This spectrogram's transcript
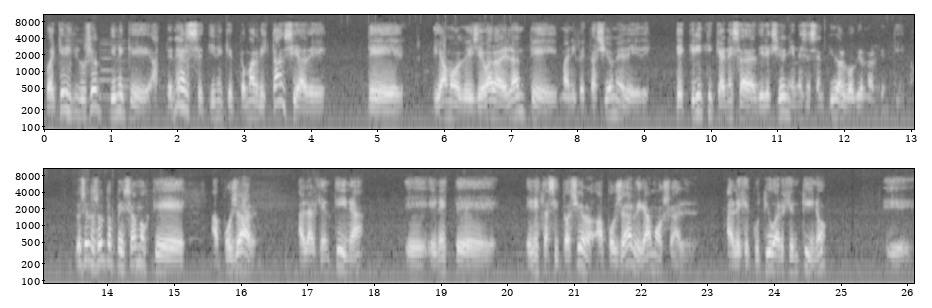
cualquier institución tiene que abstenerse, tiene que tomar distancia de digamos, de llevar adelante manifestaciones de, crítica en esa dirección y en ese sentido al gobierno argentino. Entonces nosotros pensamos que apoyar a la Argentina eh, en, este, en esta situación, apoyar, digamos, al, Ejecutivo argentino, eh,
